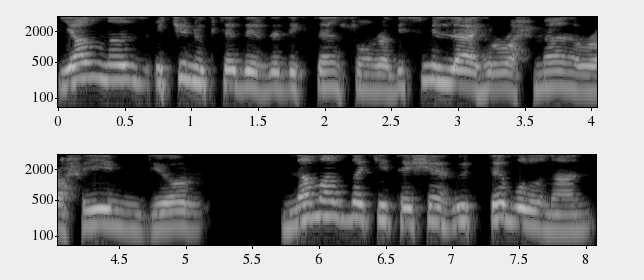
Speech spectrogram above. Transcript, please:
Yalnız iki nüktedir dedikten sonra Bismillahirrahmanirrahim diyor. Namazdaki teşehhütte bulunan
